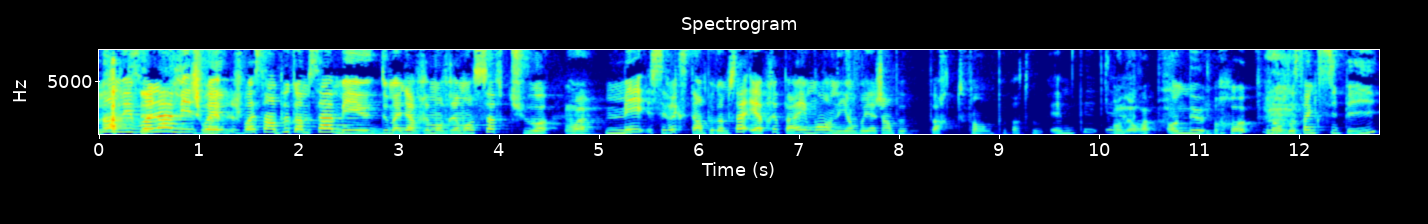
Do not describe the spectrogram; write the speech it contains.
Non, mais voilà, mais je vois, Oui. je vois ça un peu comme ça, mais de manière vraiment, vraiment soft, tu vois. Ouais. Mais c'est vrai que c'était un peu comme ça. Et après, pareil, moi, en ayant voyagé un peu partout, enfin, un peu partout, MT, En Europe. en Europe, genre dans 5-6 pays,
